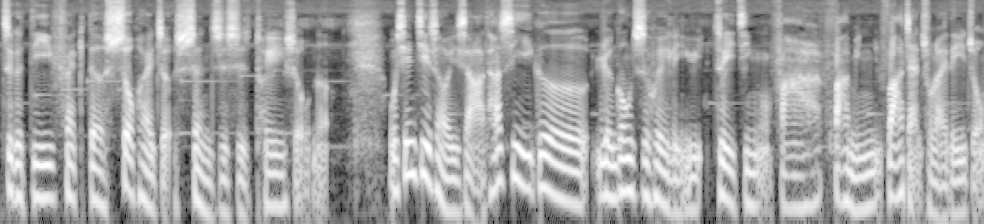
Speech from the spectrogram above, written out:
这个 deepfake 的受害者，甚至是推手呢？我先介绍一下，它是一个人工智慧领域最近发发明发展出来的一种，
